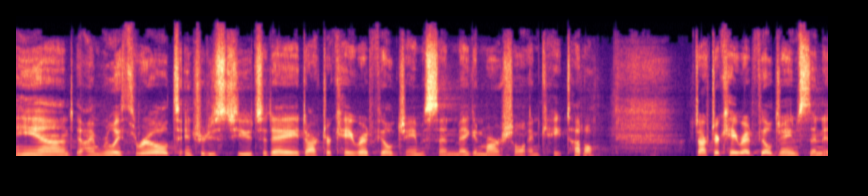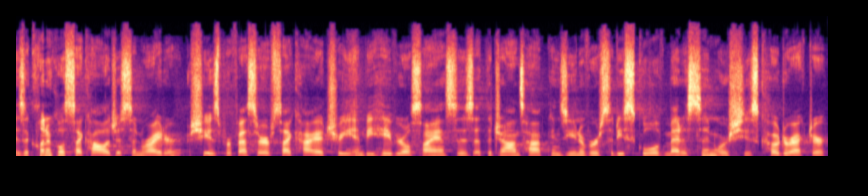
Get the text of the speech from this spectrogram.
And I'm really thrilled to introduce to you today Dr. Kay Redfield Jamison, Megan Marshall, and Kate Tuttle. Dr. Kay Redfield Jamison is a clinical psychologist and writer. She is professor of psychiatry and behavioral sciences at the Johns Hopkins University School of Medicine, where she is co director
